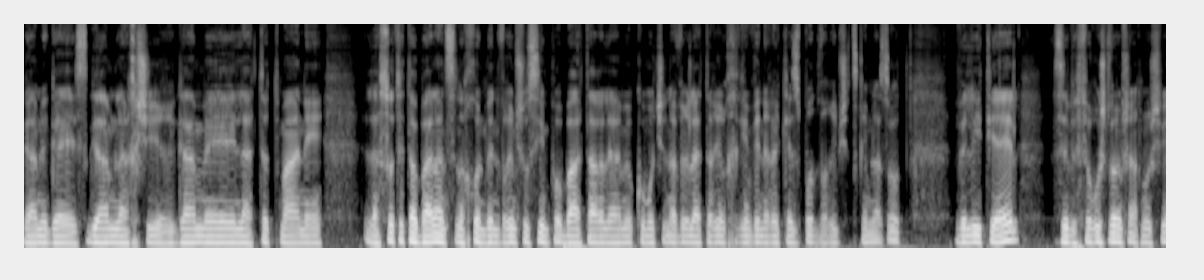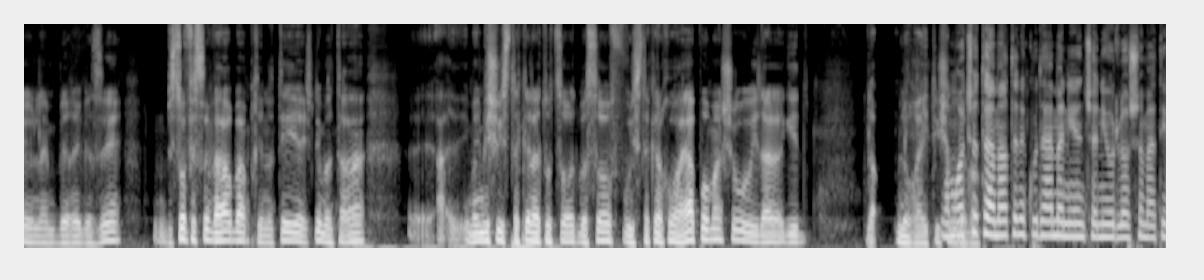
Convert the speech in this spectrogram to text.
גם לגייס, גם להכשיר, גם uh, לתת מענה, לעשות את הבלנס הנכון בין דברים שעושים פה באתר למקומות שנעביר לאתרים אחרים ונרכז פה דברים שצריכים לעשות ולהתייעל. זה בפירוש דברים שאנחנו יושבים עליהם ברגע זה. בסוף 24, מבחינתי, יש לי מטרה, אה, אם מישהו יסתכל על התוצאות בסוף, הוא יסתכל אחורה, היה פה משהו, הוא ידע להגיד, לא, לא ראיתי שום דבר. למרות שאתה אמרת נקודה מעניינת שאני עוד לא שמעתי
